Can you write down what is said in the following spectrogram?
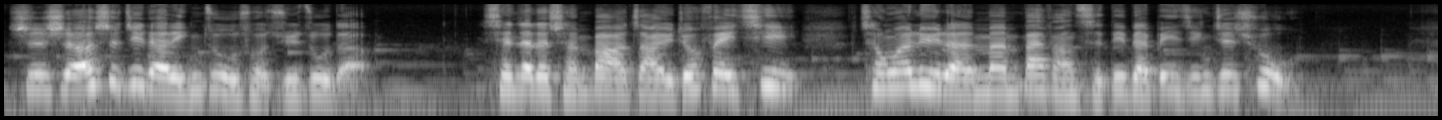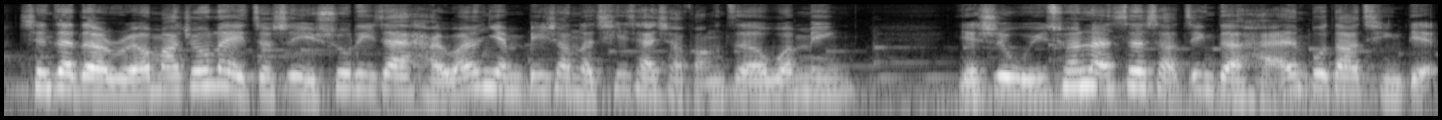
是十二世纪的领主所居住的。现在的城堡早已就废弃，成为旅人们拜访此地的必经之处。现在的 Rio Maggiore 则是以竖立在海湾岩壁上的七彩小房子而闻名，也是五渔村蓝色小径的海岸步道景点。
